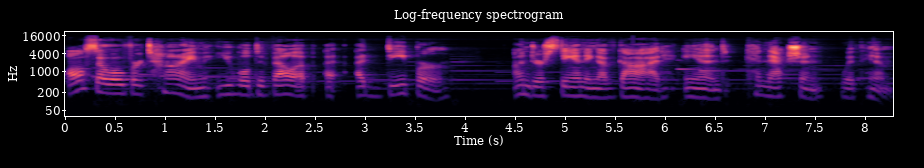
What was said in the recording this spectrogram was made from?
also over time, you will develop a, a deeper understanding of God and connection with Him.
